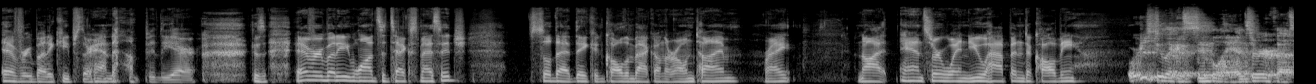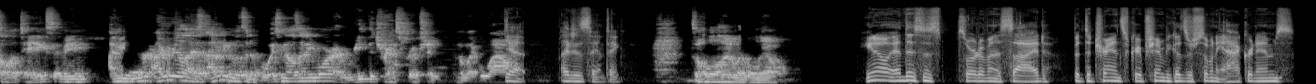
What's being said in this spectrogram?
everybody keeps their hand up in the air because everybody wants a text message so that they can call them back on their own time, right? Not answer when you happen to call me or just do like a simple answer if that's all it takes. I mean, I mean, I realize I don't even listen to voicemails anymore. I read the transcription and I'm like, wow. Yeah, I do the same thing. It's a whole other level now. You know, and this is sort of an aside, but the transcription because there's so many acronyms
